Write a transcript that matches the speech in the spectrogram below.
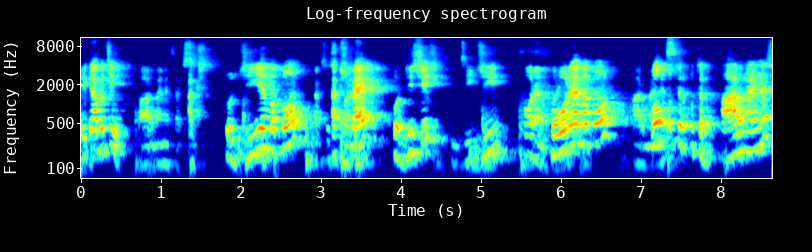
ये क्या बची? आर माइनस एक्स अक्ष। तो जीएम अपॉन अक्ष। स्क्वायर और this is G G four M four M upon R ओ माइनस पुत्र पुत्र आर माइनस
